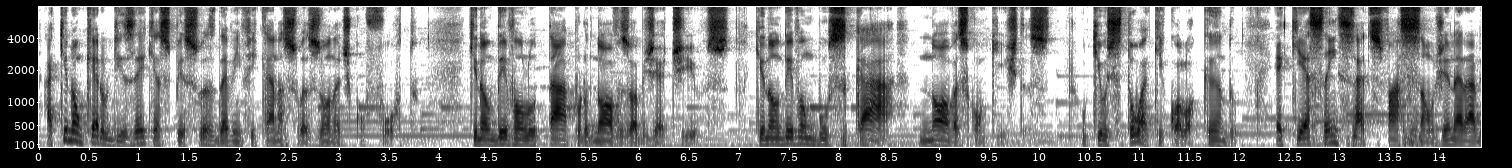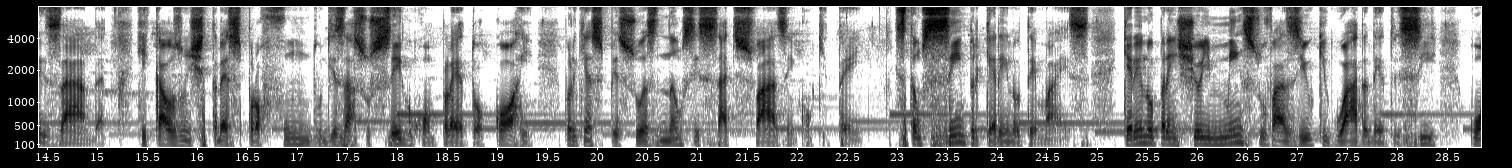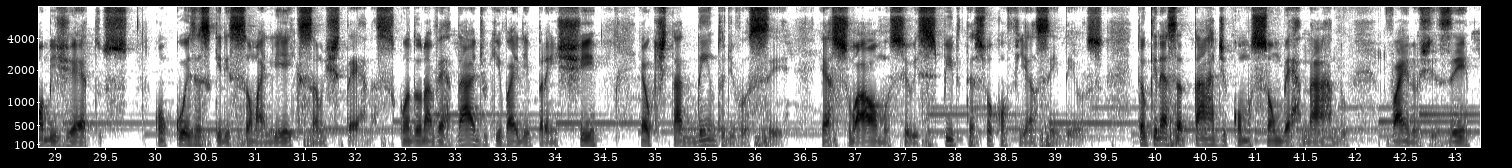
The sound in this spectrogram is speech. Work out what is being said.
Aqui não quero dizer que as pessoas devem ficar na sua zona de conforto, que não devam lutar por novos objetivos, que não devam buscar novas conquistas. O que eu estou aqui colocando é que essa insatisfação generalizada, que causa um estresse profundo, um desassossego completo, ocorre porque as pessoas não se satisfazem com o que têm. Estão sempre querendo ter mais, querendo preencher o imenso vazio que guarda dentro de si com objetos, com coisas que lhe são alheias, que são externas, quando na verdade o que vai lhe preencher é o que está dentro de você, é a sua alma, o seu espírito, é a sua confiança em Deus. Então, que nessa tarde, como São Bernardo vai nos dizer,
